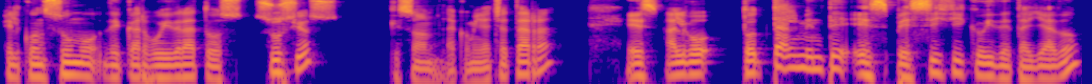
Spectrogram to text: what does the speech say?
el consumo de carbohidratos sucios, que son la comida chatarra. Es algo totalmente específico y detallado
